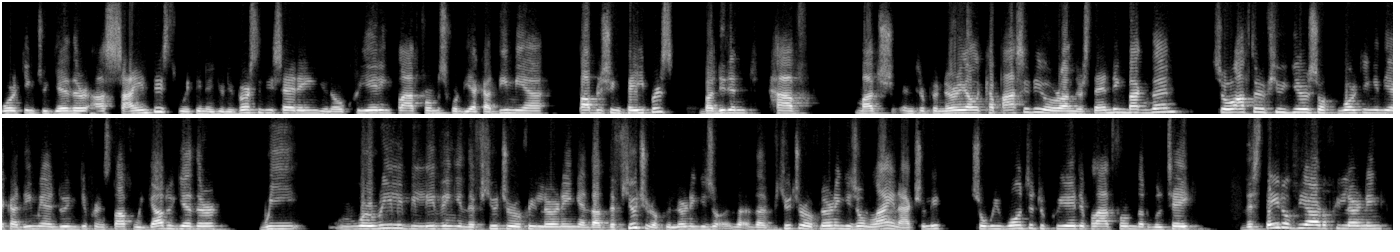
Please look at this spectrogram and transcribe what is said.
working together as scientists within a university setting, you know, creating platforms for the academia, publishing papers, but didn't have much entrepreneurial capacity or understanding back then. So after a few years of working in the academia and doing different stuff, we got together. We we're really believing in the future of e-learning and that the future of e-learning is the future of learning is online actually. So we wanted to create a platform that will take the state of the art of e-learning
